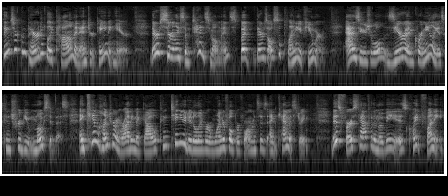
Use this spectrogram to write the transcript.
things are comparatively calm and entertaining here. There are certainly some tense moments, but there's also plenty of humor. As usual, Zira and Cornelius contribute most of this, and Kim Hunter and Roddy McDowall continue to deliver wonderful performances and chemistry. This first half of the movie is quite funny,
